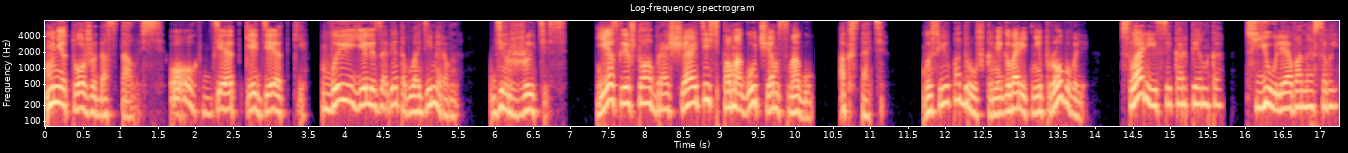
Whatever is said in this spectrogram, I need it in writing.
мне тоже досталось. Ох, детки, детки, вы, Елизавета Владимировна, держитесь. Если что, обращайтесь, помогу, чем смогу. А, кстати, вы с ее подружками говорить не пробовали? С Ларисой Карпенко, с Юлией Аванесовой?»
